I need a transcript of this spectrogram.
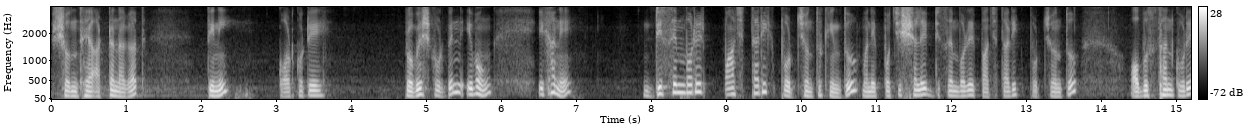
সন্ধে আটটা নাগাদ তিনি কর্কটে প্রবেশ করবেন এবং এখানে ডিসেম্বরের পাঁচ তারিখ পর্যন্ত কিন্তু মানে পঁচিশ সালের ডিসেম্বরের পাঁচ তারিখ পর্যন্ত অবস্থান করে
